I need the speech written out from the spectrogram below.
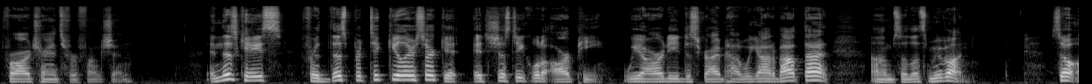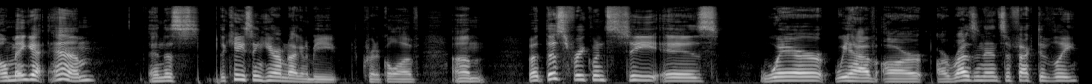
for our transfer function. In this case, for this particular circuit, it's just equal to RP. We already described how we got about that, um, so let's move on. So omega M, and this the casing here I'm not going to be critical of, um, but this frequency is where we have our, our resonance effectively.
